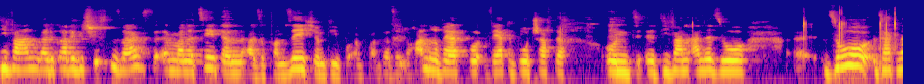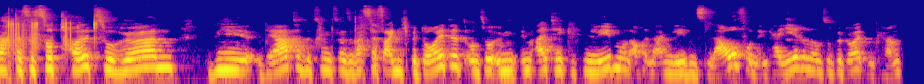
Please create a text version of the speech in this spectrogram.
die waren, weil du gerade Geschichten sagst, äh, man erzählt dann also von sich und die, da sind noch andere Wert, Wertebotschafter und äh, die waren alle so, äh, so, sag nach, das ist so toll zu hören, wie Werte beziehungsweise was das eigentlich bedeutet und so im, im alltäglichen Leben und auch in einem Lebenslauf und in Karrieren und so bedeuten kann,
